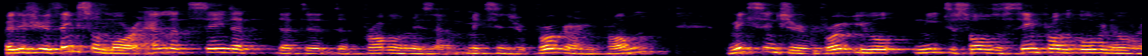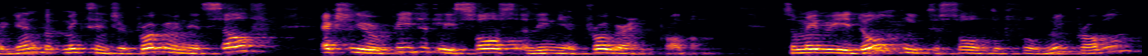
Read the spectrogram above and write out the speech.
But if you think some more, and let's say that, that the, the problem is a mixed integer programming problem, mixed integer you will need to solve the same problem over and over again, but mixed integer programming itself actually repeatedly solves a linear programming problem. So maybe you don't need to solve the full MIP problem.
